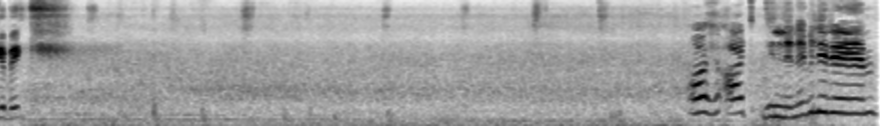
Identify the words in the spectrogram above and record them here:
Göbek. Ay artık dinlenebilirim.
